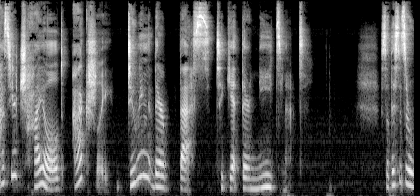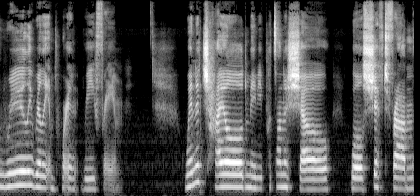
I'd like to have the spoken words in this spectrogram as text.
as your child actually doing their best to get their needs met. So, this is a really, really important reframe. When a child maybe puts on a show, will shift from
